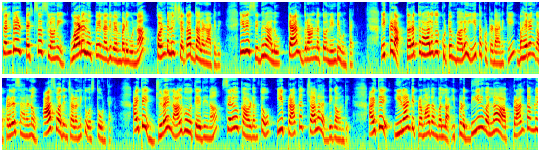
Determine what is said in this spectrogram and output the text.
సెంట్రల్ టెక్సస్లోని గ్వాడలూపే నది వెంబడి ఉన్న కొండలు శతాబ్దాల నాటివి. ఇవి శిబిరాలు క్యాంప్ గ్రౌండ్లతో నిండి ఉంటాయి. ఇక్కడ తరతరాలుగా కుటుంబాలు ఈత కొట్టడానికి బహిరంగ ప్రదేశాలను ఆస్వాదించడానికి వస్తూ ఉంటాయి. అయితే జూలై నాలుగవ తేదీన సెలవు కావడంతో ఈ ప్రాంతం చాలా రద్దీగా ఉంది. అయితే ఇలాంటి ప్రమాదం వల్ల ఇప్పుడు దీనివల్ల ఆ ప్రాంతంలో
